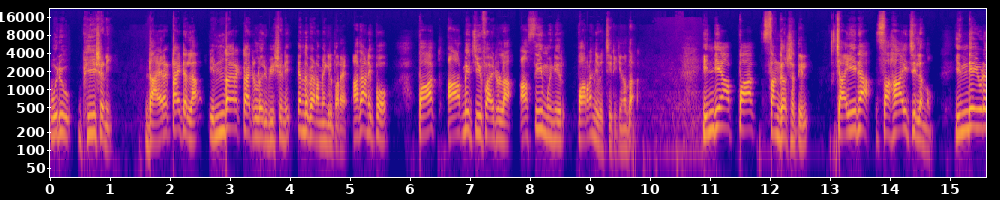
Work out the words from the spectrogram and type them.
ഒരു ഭീഷണി ഡയറക്റ്റായിട്ടല്ല ഇൻഡയറക്റ്റ് ആയിട്ടുള്ള ഒരു ഭീഷണി എന്ന് വേണമെങ്കിൽ പറയാം. അതാണിപ്പോൾ പാക് ആർമി ചീഫായിട്ടുള്ള അസീം മുനീർ പറഞ്ഞു വെച്ചിരിക്കുന്നത്. ഇന്ത്യ പാക് സംഘർഷത്തിൽ ചൈന സഹായിച്ചില്ലെന്നും ഇന്ത്യയുടെ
